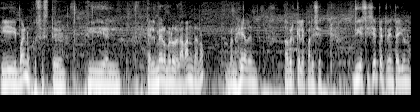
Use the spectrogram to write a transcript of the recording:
Y bueno, pues este. Y el, el mero mero de la banda, ¿no? Van Halen. A ver qué le parece. 17:31.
